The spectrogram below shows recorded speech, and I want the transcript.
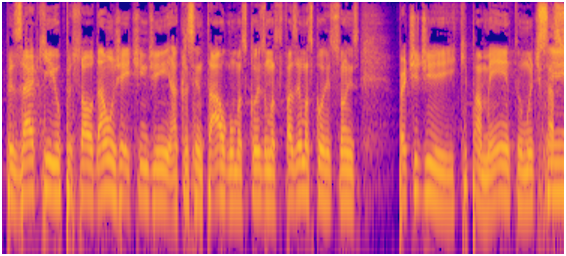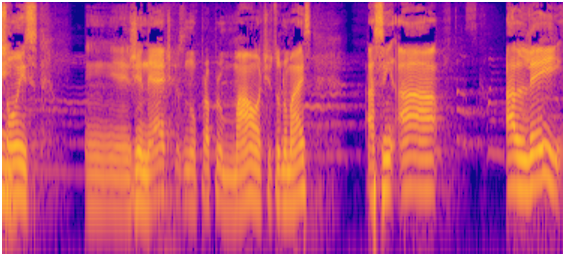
apesar que o pessoal dá um jeitinho de acrescentar algumas coisas, umas, fazer umas correções a partir de equipamento, modificações eh, genéticas no próprio malte e tudo mais. Assim, a, a lei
